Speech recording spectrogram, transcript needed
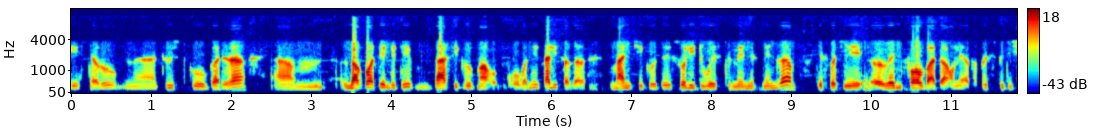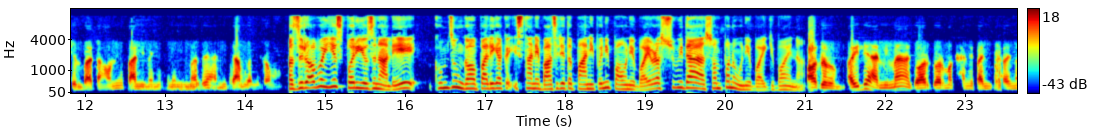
गेस्टहरू टुरिस्टको गरेर लगभग टेन्टेटिभ वार्षिक रूपमा हो भने चालिस हजार मान्छेको चाहिँ सोलिड वेस्ट म्यानेजमेन्ट र त्यसपछि रेनफलबाट आउने अथवा प्रिसिपिटेसनबाट आउने पानी म्यानेजमेन्टमा चाहिँ हामी काम गर्नेछौँ हजुर अब यस परियोजनाले खुम्चुङ गाउँपालिकाका स्थानीयवासीले त पानी पनि पाउने भयो एउटा सुविधा सम्पन्न हुने भयो कि भएन? हजुर अहिले हामीमा घर घरमा खाने पानी छैन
